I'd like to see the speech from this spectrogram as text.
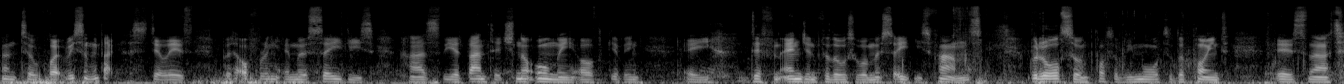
until quite recently, in fact it still is, but offering a Mercedes has the advantage not only of giving a different engine for those who are Mercedes fans, but also, and possibly more to the point, is that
